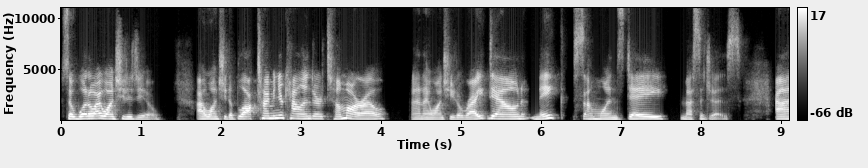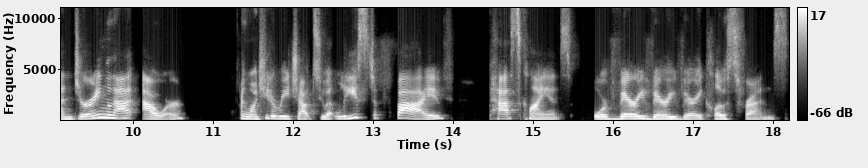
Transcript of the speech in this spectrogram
So, what do I want you to do? I want you to block time in your calendar tomorrow and I want you to write down, make someone's day messages. And during that hour, I want you to reach out to at least five past clients or very, very, very close friends.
